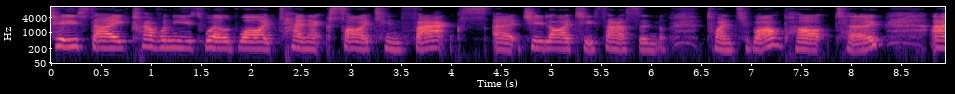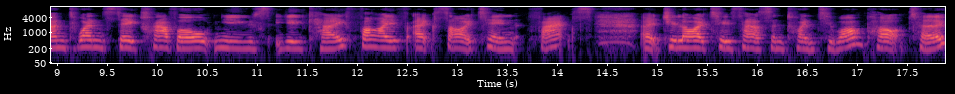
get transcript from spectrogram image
Tuesday, Travel News Worldwide 10 Exciting Facts, uh, July 2021, Part 2. And Wednesday, Travel News UK 5 Exciting Facts, uh, July 2021, Part 2.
